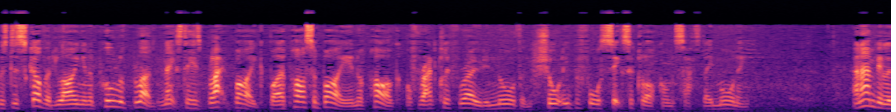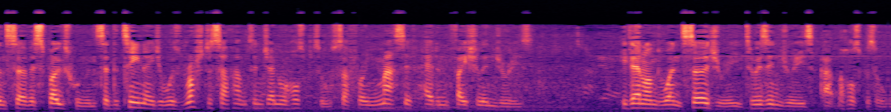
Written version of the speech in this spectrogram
was discovered lying in a pool of blood next to his black bike by a passerby in a park off Radcliffe Road in Northam shortly before 6 o'clock on Saturday morning. An ambulance service spokeswoman said the teenager was rushed to Southampton General Hospital suffering massive head and facial injuries. He then underwent surgery to his injuries at the hospital.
